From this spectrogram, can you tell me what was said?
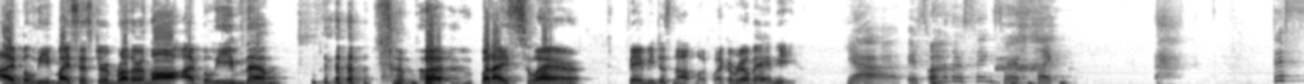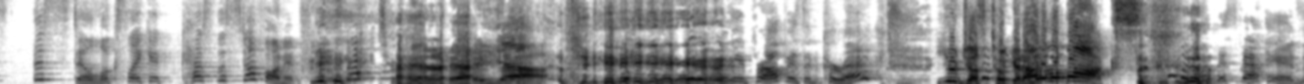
I believe my sister and brother-in-law. I believe them, but but I swear, baby does not look like a real baby. Yeah, it's one of those things where it's like this. This still looks like it has the stuff on it from the factory. yeah. Movie prop isn't correct. You just took it out of the box. Put this back in.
